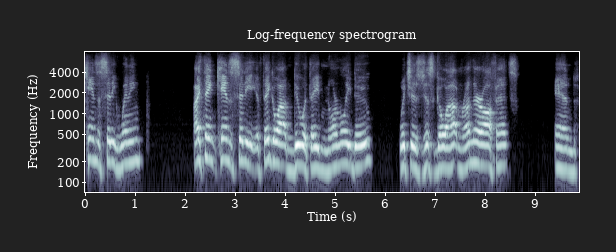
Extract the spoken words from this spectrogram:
Kansas City winning. I think Kansas City, if they go out and do what they normally do, which is just go out and run their offense and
